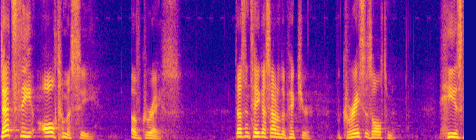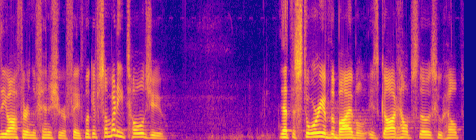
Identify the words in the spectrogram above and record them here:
that's the ultimacy of grace. Doesn't take us out of the picture, but grace is ultimate. He is the author and the finisher of faith. Look, if somebody told you that the story of the Bible is God helps those who help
